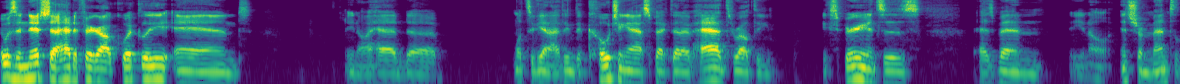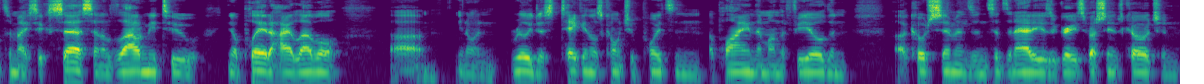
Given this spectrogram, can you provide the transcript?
it was a niche that I had to figure out quickly, and you know I had uh, once again I think the coaching aspect that I've had throughout the experiences has been you know instrumental to my success and allowed me to you know play at a high level. Um, you know, and really just taking those coaching points and applying them on the field. And uh, Coach Simmons in Cincinnati is a great special teams coach and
